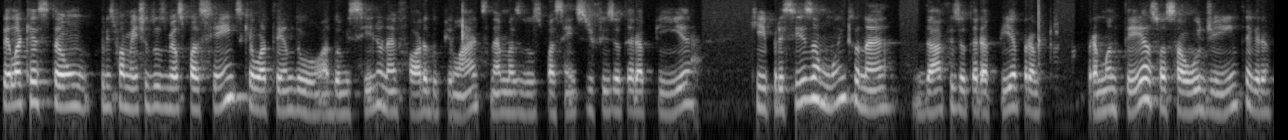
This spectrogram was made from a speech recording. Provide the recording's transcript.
pela questão, principalmente dos meus pacientes, que eu atendo a domicílio, né, fora do Pilates, né, mas dos pacientes de fisioterapia, que precisam muito, né, da fisioterapia para manter a sua saúde íntegra.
